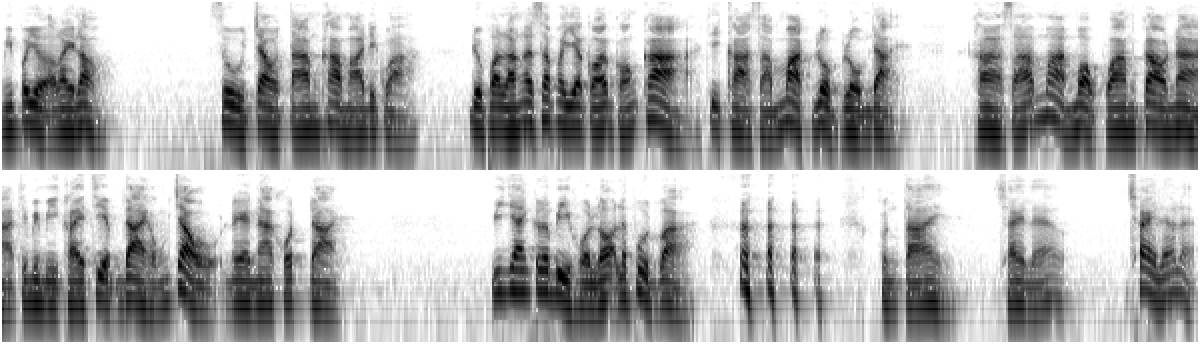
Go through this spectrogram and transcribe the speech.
มีประโยชน์อะไรเล่า สู้เจ้าตามข้ามาดีกว่า ดูพลังและทรัพยากรของข้าที่ข้าสามารถรวบรวมได้ข้าสามารถมอบความก้าวหน้าที่ไม่มีใครเทียบได้ของเจ้าในอนาคตได้ วิญญาณกระบี่หัวเราะและพูดว่า คนตาย ใช่แล้ว ใช่แล้วแหละ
